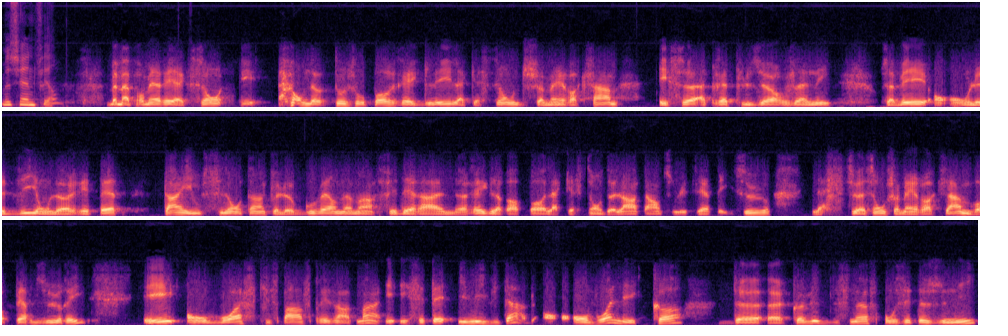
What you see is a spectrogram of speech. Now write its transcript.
Monsieur Enfield? Ben, ma première réaction est on n'a toujours pas réglé la question du chemin Roxham, et ce, après plusieurs années. Vous savez, on, on le dit, on le répète, tant et aussi longtemps que le gouvernement fédéral ne réglera pas la question de l'entente sur les tiers pays sûrs, la situation au chemin Roxham va perdurer. Et on voit ce qui se passe présentement. Et, et c'était inévitable. On, on, voit les cas de euh, COVID-19 aux États-Unis.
